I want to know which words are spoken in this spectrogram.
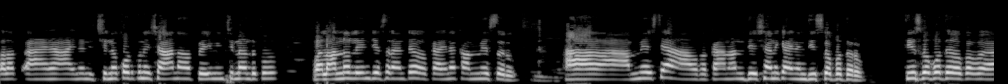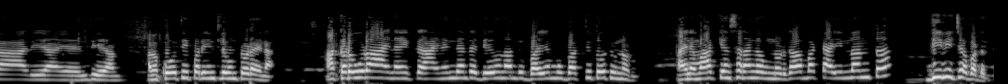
వాళ్ళ ఆయన ఆయనని చిన్న కొడుకుని చాలా ప్రేమించినందుకు వాళ్ళ అన్నోళ్ళు ఏం చేస్తారంటే ఒక ఆయనకు అమ్మేస్తారు. ఆ అమ్మేస్తే ఆ ఒక కానాన్ దేశానికి ఆయన తీసుకుపోతారు. తీసుకుపోతే ఒక అది ఏంది, ఆమె కోతిపరి ఇంట్లో ఉంటాడు ఆయన. అక్కడ కూడా ఆయన ఆయన ఏంటంటే దేవుని అందు భయము భక్తితోటి ఉన్నాడు. ఆయన వాక్యానుసారంగా ఉన్నాడు. కాబట్టి ఆ ఇల్లంతా దీవించబడ్డది.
